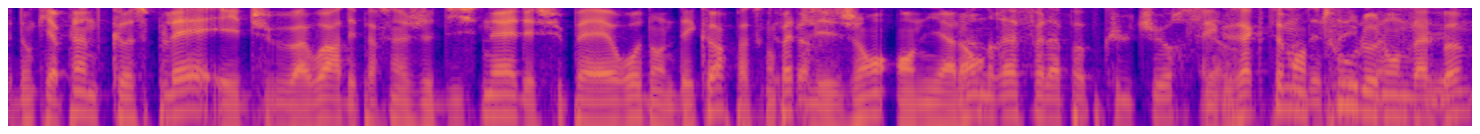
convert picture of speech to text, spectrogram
Et donc il y a plein de cosplays et tu vas voir des personnages de Disney, des super héros dans le décor parce qu'en fait les gens en y Plein allant de refs à la pop culture. Exactement, tout le long de l'album.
